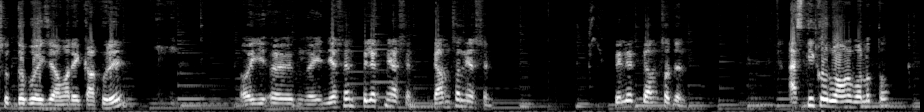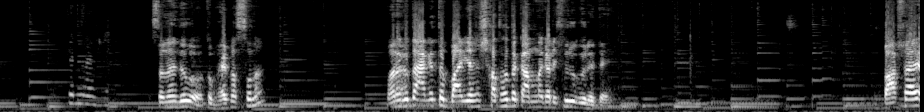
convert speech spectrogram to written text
শুদ্ধ বই যে আমার এই কাকুরে। ওই নিয়ে আসেন প্লেট নিয়ে আসেন গামছা নিয়ে আসেন। প্লেট গামছা দেন। আজ কি করব আমরা বলো তো? শোনাই দেবো তো ভয় পাচ্ছ না? মনে করতো আগে তো বাড়ি আসার সাথে সাথে কান্নাকাটি শুরু করে দেয়। বাসায়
